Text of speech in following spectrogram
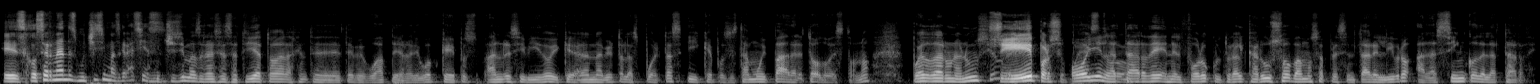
Es José Hernández, muchísimas gracias. Muchísimas gracias a ti y a toda la gente de TV WAP, de Radio WAP, que pues han recibido y que han abierto las puertas y que pues está muy padre todo esto, ¿no? ¿Puedo dar un anuncio? Sí, por supuesto. Hoy en la tarde en el Foro Cultural Caruso vamos a presentar el libro a las 5 de la tarde,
